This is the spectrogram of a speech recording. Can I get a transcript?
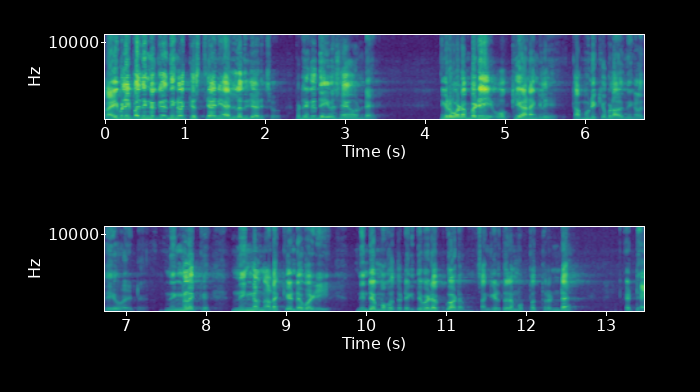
ബൈബിൾ ഇപ്പോൾ നിങ്ങൾക്ക് നിങ്ങൾ ക്രിസ്ത്യാനി അല്ലെന്ന് വിചാരിച്ചു അപ്പോൾ നിങ്ങൾക്ക് ദൈവസ്നേഹമുണ്ട്. നിങ്ങളുടെ ഉടമ്പടി ഓക്കെ ആണെങ്കിൽ കമ്മ്യൂണിക്കബിൾ ആകും നിങ്ങൾ ദൈവമായിട്ട്. നിങ്ങൾക്ക് നിങ്ങൾ നടക്കേണ്ട വഴി നിന്റെ മുഖത്തുണ്ടെങ്കിൽ ദ വേർഡ് ഓഫ് സങ്കീർത്തനം മുപ്പത്തിരണ്ട് എട്ട്.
